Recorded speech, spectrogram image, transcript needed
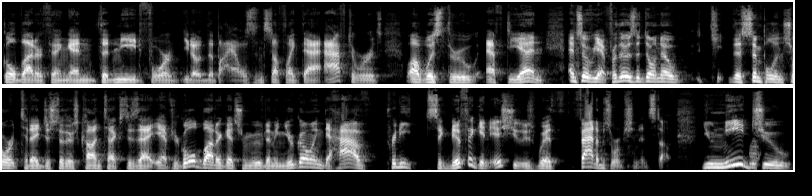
gallbladder thing and the need for you know the biles and stuff like that afterwards uh, was through fdn and so yeah for those that don't know the simple and short today just so there's context is that yeah if your gallbladder gets removed i mean you're going to have pretty significant issues with fat absorption and stuff. You need mm-hmm. to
